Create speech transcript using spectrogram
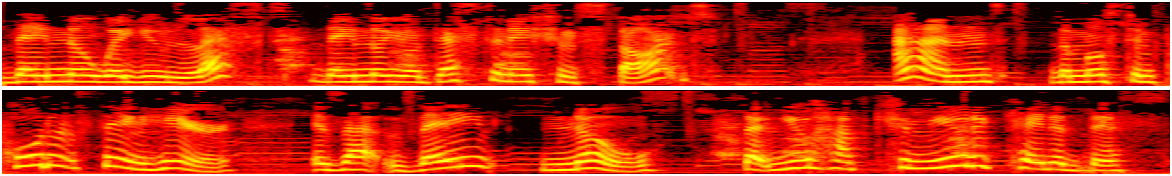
they know where you left, they know your destination start, and the most important thing here is that they know that you have communicated this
